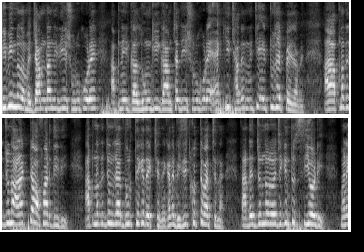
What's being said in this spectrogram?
বিভিন্ন দামে জামদানি দিয়ে শুরু করে আপনি লুঙ্গি, গামছা দিয়ে শুরু করে একই ছাদের নিচে এ টু জেড পেয়ে যাবেন। আর আপনাদের জন্য আরেকটা অফার দিয়ে দিই। আপনাদের জন্য যারা দূর থেকে দেখছেন, এখানে ভিজিট করতে পারছেন না, তাদের জন্য রয়েছে কিন্তু সিওডি মানে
